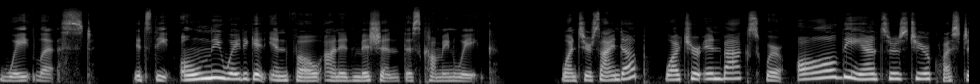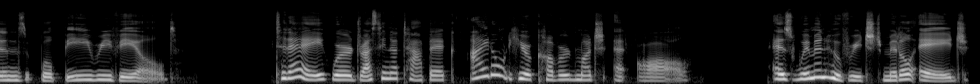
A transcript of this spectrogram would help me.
waitlist. It's the only way to get info on admission this coming week. Once you're signed up, watch your inbox where all the answers to your questions will be revealed. Today, we're addressing a topic I don't hear covered much at all. As women who've reached middle age,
